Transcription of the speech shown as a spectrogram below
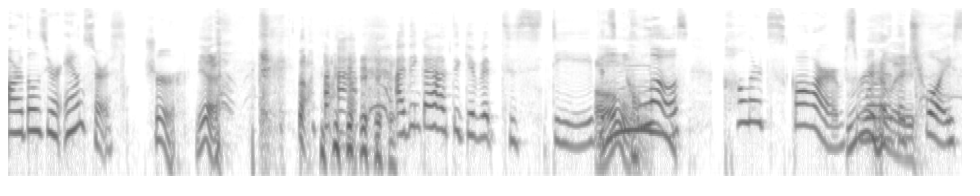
Are those your answers? Sure. Yeah. I think I have to give it to Steve. It's Oh. close. Colored scarves were the choice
